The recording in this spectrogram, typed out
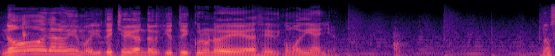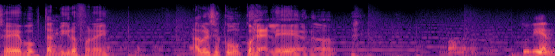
No, da lo mismo. Yo, de hecho, yo, ando- yo estoy con uno de hace como 10 años. No se ve, porque está el micrófono ahí. Ah, pero eso es como un coraleo, ¿no? Su bien.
